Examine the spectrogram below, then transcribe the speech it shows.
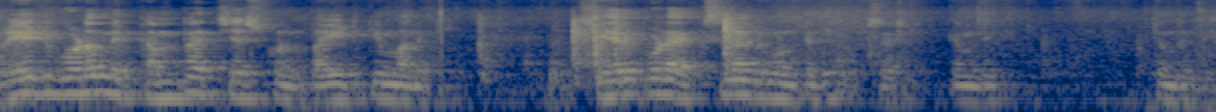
రేట్ కూడా మీరు కంపేర్ చేసుకోండి బయటికి మనకి. చీర కూడా ఎక్సలెంట్గా ఉంటుంది ఒకసారి. కింది కిందకి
